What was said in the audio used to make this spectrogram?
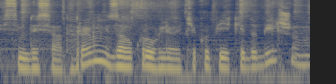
80 гривень. Заокруглюю ті копійки до більшого.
